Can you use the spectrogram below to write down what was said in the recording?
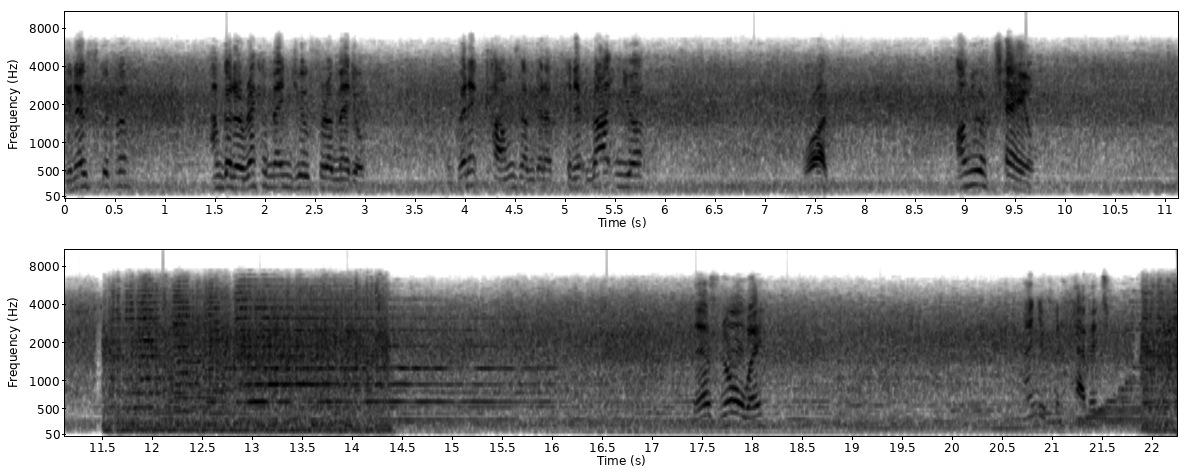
You know, Skipper, I'm going to recommend you for a medal. And when it comes, I'm going to pin it right in your... What? on your tail. There's Norway. Can have it.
